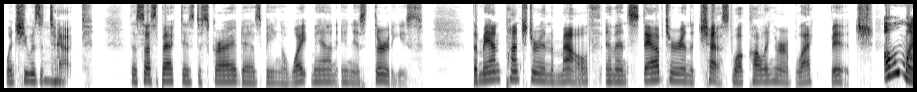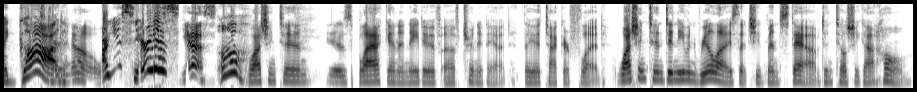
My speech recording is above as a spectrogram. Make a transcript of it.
when she was mm-hmm. attacked. The suspect is described as being a white man in his 30s. The man punched her in the mouth and then stabbed her in the chest while calling her a black bitch. Oh my God. No. Are you serious? Yes. Oh. Washington is black and a native of Trinidad. The attacker fled. Washington didn't even realize that she'd been stabbed until she got home.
